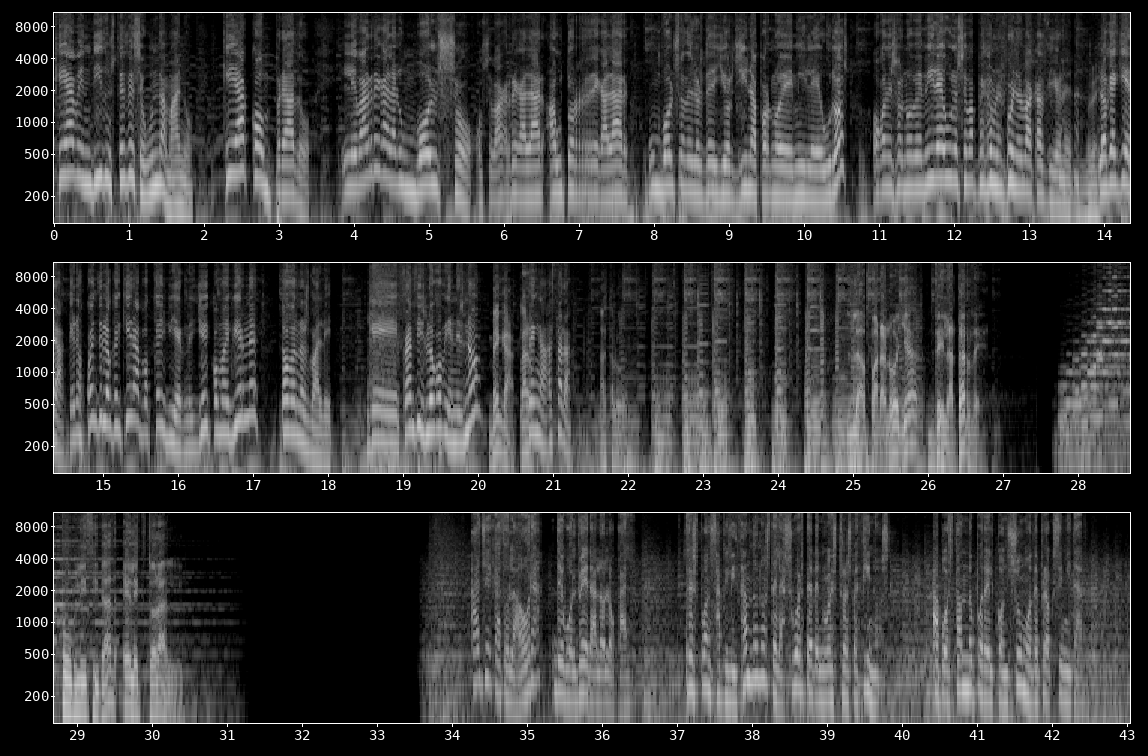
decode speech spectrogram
qué ha vendido usted de segunda mano, qué ha comprado, le va a regalar un bolso o se va a regalar, autorregalar un bolso de los de Georgina por 9.000 euros o con esos 9.000 euros se va a pegar unas buenas vacaciones. Hombre. Lo que quiera, que nos cuente lo que quiera porque es viernes. Y hoy como es viernes, todo nos vale. Que Francis, luego vienes, ¿no? Venga, claro. Venga, hasta ahora. Hasta luego. La paranoia de la tarde. Publicidad electoral. Ha llegado la hora de volver a lo local, responsabilizándonos de la suerte de nuestros vecinos, apostando por el consumo de proximidad,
